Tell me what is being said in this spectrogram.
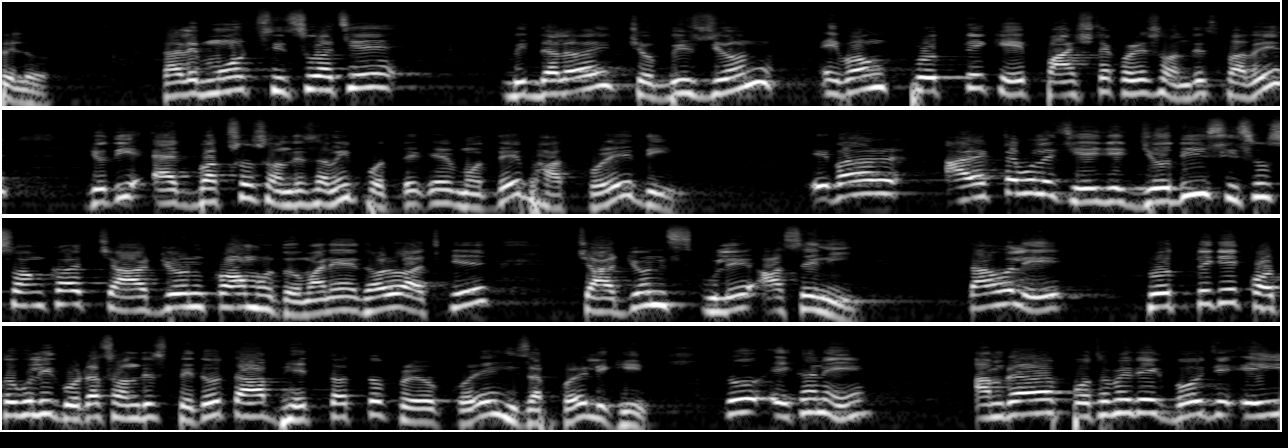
পেল। তাহলে মোট শিশু আছে বিদ্যালয় চব্বিশ জন এবং প্রত্যেকে পাঁচটা করে সন্দেশ পাবে যদি এক বাক্স সন্দেশ আমি প্রত্যেকের মধ্যে ভাগ করে দিই। এবার আরেকটা বলেছে যে যদি শিশুর সংখ্যা চারজন কম হতো মানে ধরো আজকে চারজন স্কুলে আসেনি, তাহলে প্রত্যেকে কতগুলি গোটা সন্দেশ পেত তা ভেদ তত্ত্ব প্রয়োগ করে হিসাব করে লিখি। তো এখানে আমরা প্রথমে দেখব যে এই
